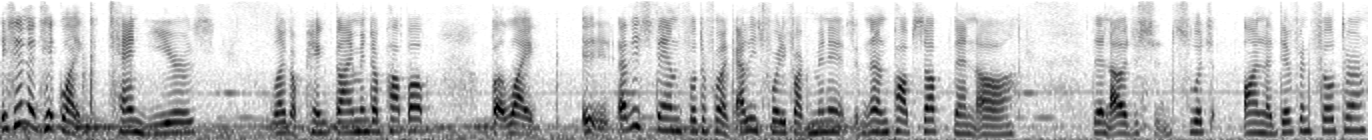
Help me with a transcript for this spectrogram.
It shouldn't take like 10 years like a pink diamond to pop up, but like it, at least stay on the filter for like at least 45 minutes. If then pops up, then uh, then I'll just switch on a different filter.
